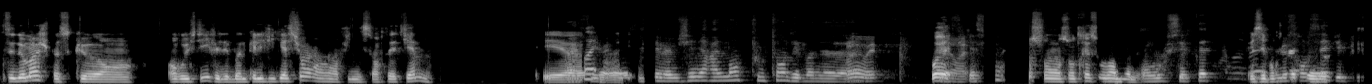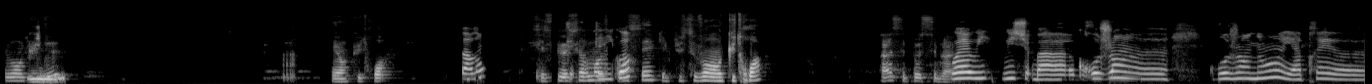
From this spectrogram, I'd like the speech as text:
C'est dommage parce qu'en en, Russie, il fait des bonnes qualifications hein, en finissant 7 Et il fait même généralement tout le temps des bonnes qualifications. Sont, sont très souvent bonnes. C'est peut-être le français qui est le plus souvent Q2 et en Q3. Pardon? C'est sûrement le français qui est le plus souvent en Q3. Ah, c'est possible. Ouais, oui, oui. Bah, Grosjean, euh, Grosjean non, et après, euh,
